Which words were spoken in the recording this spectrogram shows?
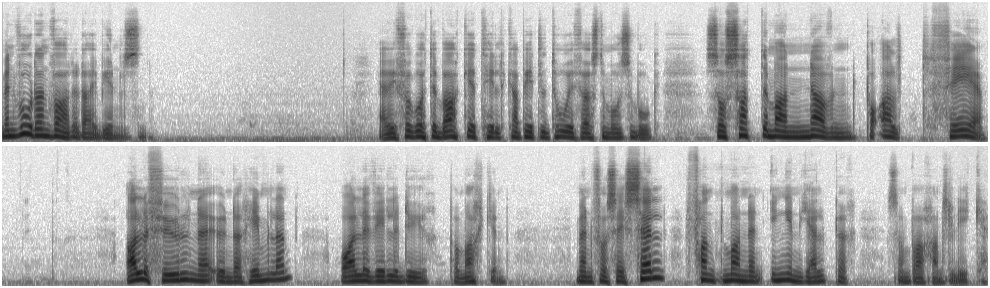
Men hvordan var det da i begynnelsen? Ja, vi får gå tilbake til kapittel to i Første Mosebok. Så satte man navn på alt fe, alle fuglene under himmelen og alle ville dyr på marken. Men for seg selv fant mannen ingen hjelper som var hans like.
